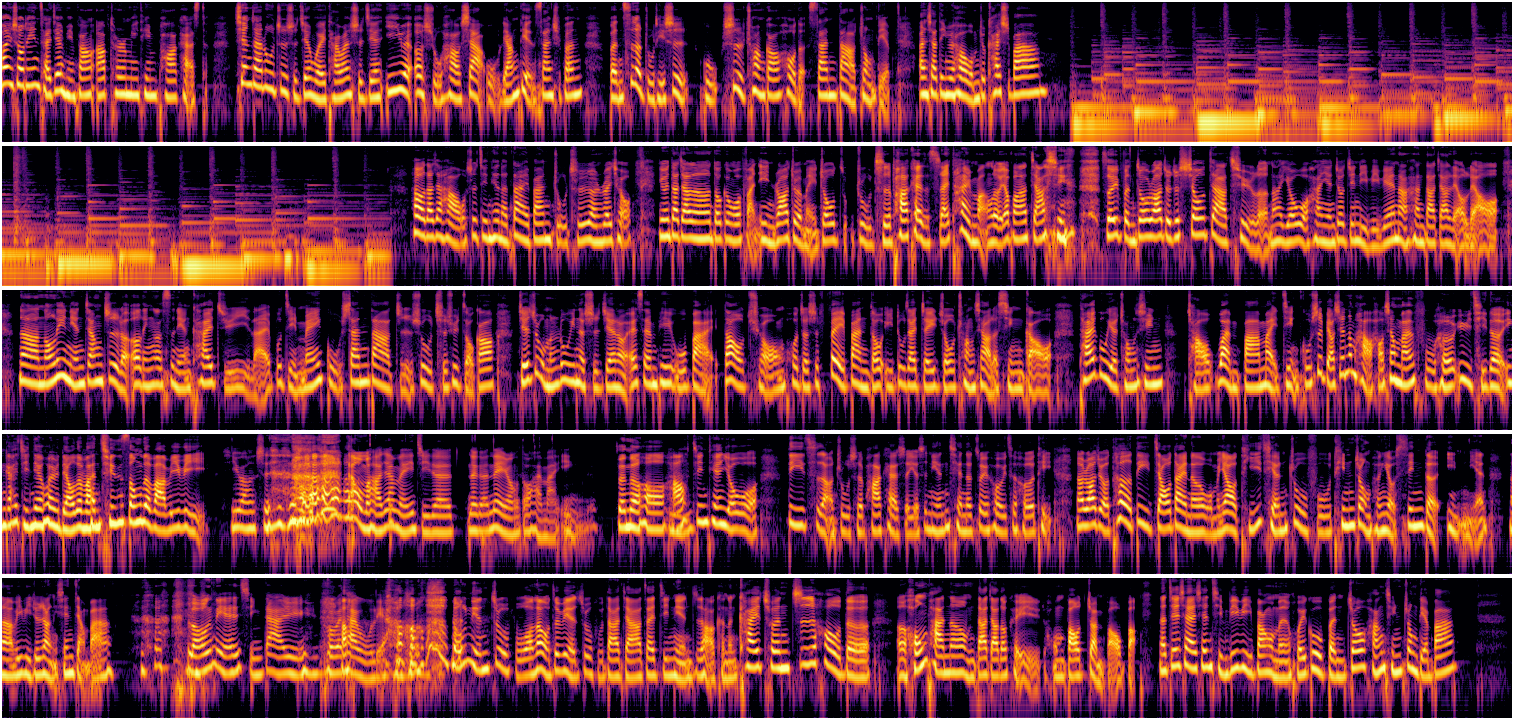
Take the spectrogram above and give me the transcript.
欢迎收听财经平方 After Meeting Podcast。现在录制时间为台湾时间一月二十五号下午两点三十分。本次的主题是股市创高后的三大重点。按下订阅后，我们就开始吧。Hello，大家好，我是今天的代班主持人 Rachel。因为大家呢都跟我反映，Roger 每周主主持 Podcast 实在太忙了，要帮他加薪，所以本周 Roger 就休假去了。那由我和研究经理 Viviana 和大家聊聊哦。那农历年将至了，二零二四年开局以来，不仅美股三大指数持续走高，截至我们录音的时间哦，S M P 五百、道琼或者是费半都一度在这一周创下了新高，台股也重新。朝万八迈进，股市表现那么好，好像蛮符合预期的。应该今天会聊得蛮轻松的吧，Vivi？希望是。但我们好像每一集的那个内容都还蛮硬的，真的哈。好，今天由我第一次啊主持 Podcast，也是年前的最后一次合体。那 Roger 特地交代呢，我们要提前祝福听众朋友新的一年。那 Vivi 就让你先讲吧。龙年行大运会不会太无聊？龙年祝福哦，那我这边也祝福大家，在今年至少可能开春之后的呃红盘呢，我们大家都可以红包赚饱饱。那接下来先请 Vivi 帮我们回顾本周行情重点吧。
